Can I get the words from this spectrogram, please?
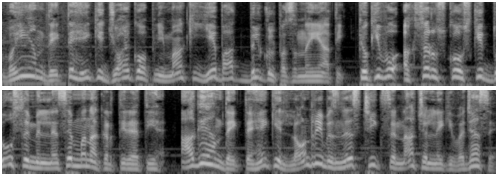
वहीं हम देखते हैं कि जॉय को अपनी माँ की ये बात बिल्कुल पसंद नहीं आती, क्योंकि वो अक्सर उसको उसकी दोस्त से मिलने से मना करती रहती है। आगे हम देखते हैं कि लॉन्ड्री बिज़नेस ठीक से ना चलने की वजह से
